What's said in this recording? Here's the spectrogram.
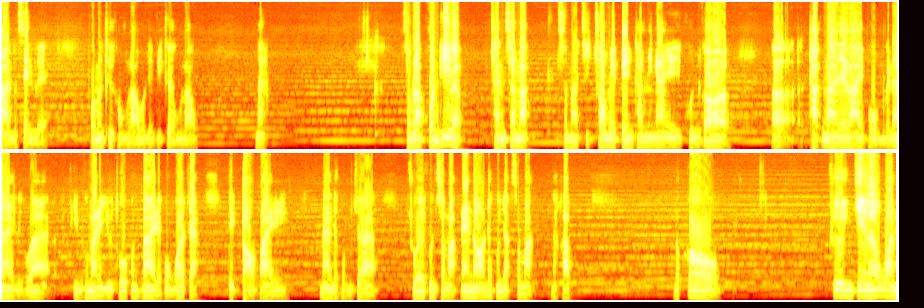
ล้านเปอร์เซ็นเลย เพราะมันคือของเราเดบิเกอร์ของเรานะสำหรับคนที่แบบชั้นสมัครสมาชิกช่องไม่เป็นทำยังไง คุณก็เอ่อทักมาในไลน์ผมก็ได้ หรือว่าพิมพ์เข้ามาใน YouTube ข้างใต้เดี๋ยวผมก็จะติดต่อไปนะเดี๋ยวผมจะช่วยคุณสมัครแน่นอนถ้าคุณอยากสมัครนะครับ แล้วก็ คือจริงๆแล้ววัน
